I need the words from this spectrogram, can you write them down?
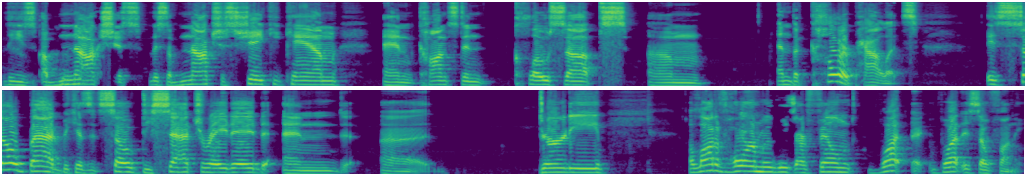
these obnoxious this obnoxious shaky cam and constant close-ups um, and the color palettes is so bad because it's so desaturated and uh, dirty. A lot of horror movies are filmed. What what is so funny?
